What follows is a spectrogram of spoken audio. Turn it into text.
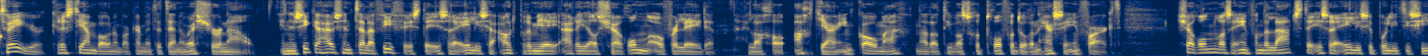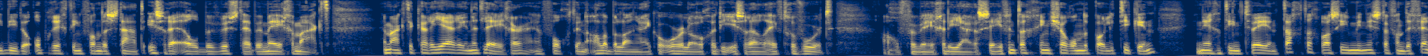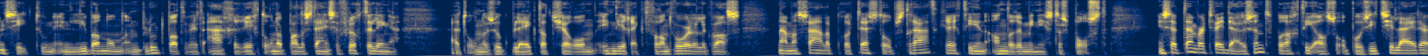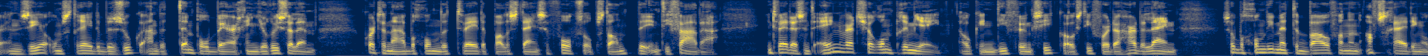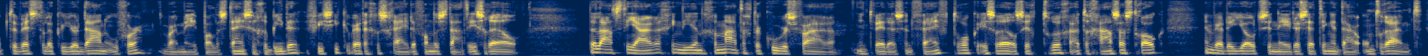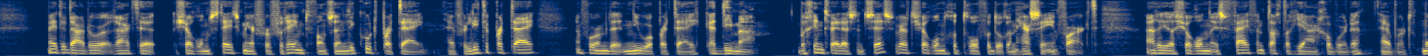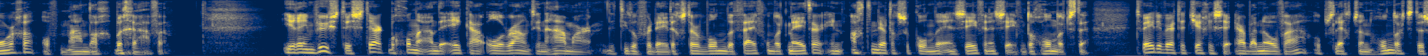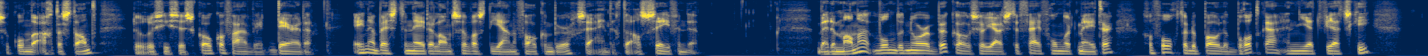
Twee uur, Christian Bonenbakker met het NOS Journaal. In een ziekenhuis in Tel Aviv is de Israëlische oud-premier Ariel Sharon overleden. Hij lag al acht jaar in coma nadat hij was getroffen door een herseninfarct. Sharon was een van de laatste Israëlische politici... die de oprichting van de staat Israël bewust hebben meegemaakt. Hij maakte carrière in het leger en vocht in alle belangrijke oorlogen die Israël heeft gevoerd. Halverwege de jaren 70 ging Sharon de politiek in. In 1982 was hij minister van Defensie... toen in Libanon een bloedbad werd aangericht onder Palestijnse vluchtelingen. Uit onderzoek bleek dat Sharon indirect verantwoordelijk was. Na massale protesten op straat kreeg hij een andere ministerspost. In september 2000 bracht hij als oppositieleider een zeer omstreden bezoek aan de Tempelberg in Jeruzalem. Kort daarna begon de tweede Palestijnse volksopstand, de Intifada. In 2001 werd Sharon premier. Ook in die functie koos hij voor de harde lijn. Zo begon hij met de bouw van een afscheiding op de westelijke Jordaanoever... waarmee Palestijnse gebieden fysiek werden gescheiden van de staat Israël. De laatste jaren ging hij een gematigder koers varen. In 2005 trok Israël zich terug uit de Gazastrook... en werden Joodse nederzettingen daar ontruimd. Mede daardoor raakte Sharon steeds meer vervreemd van zijn Likud-partij. Hij verliet de partij en vormde een nieuwe partij, Kadima. Begin 2006 werd Sharon getroffen door een herseninfarct. Ariel Sharon is 85 jaar geworden. Hij wordt morgen of maandag begraven. Irene Wust is sterk begonnen aan de EK Allround in Hamar. De titelverdedigster won de 500 meter in 38 seconden en 77 honderdste. Tweede werd de Tsjechische Erbanova op slechts een honderdste seconde achterstand. De Russische Skokova werd derde. Een na beste Nederlandse was Diana Valkenburg. Zij eindigde als zevende. Bij de mannen won de Noor Bukko zojuist de 500 meter... gevolgd door de Polen Brodka en Nietwiecki.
